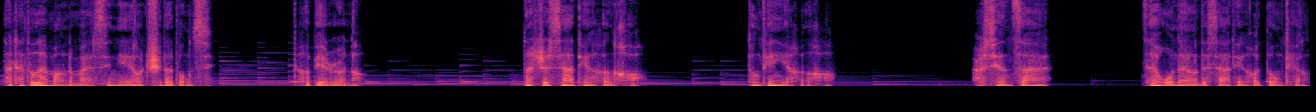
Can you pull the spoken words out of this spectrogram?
大家都在忙着买新年要吃的东西，特别热闹。那时夏天很好，冬天也很好，而现在再无那样的夏天和冬天了。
